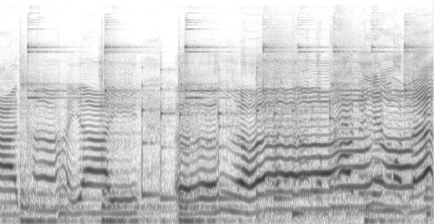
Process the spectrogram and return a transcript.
าช้าใหญ่ เออเออจะเย็นหมดแล้ว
